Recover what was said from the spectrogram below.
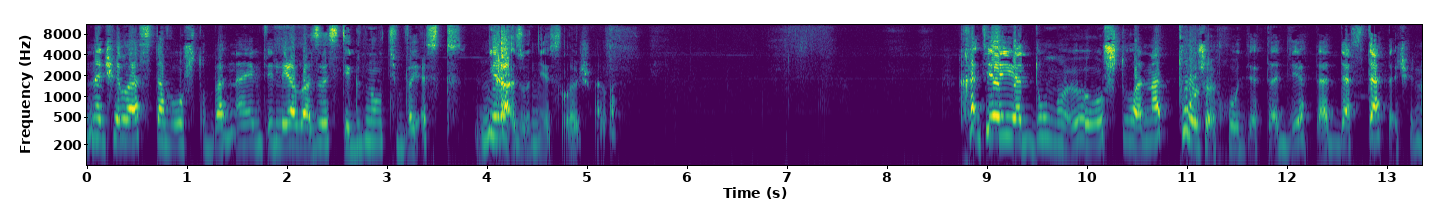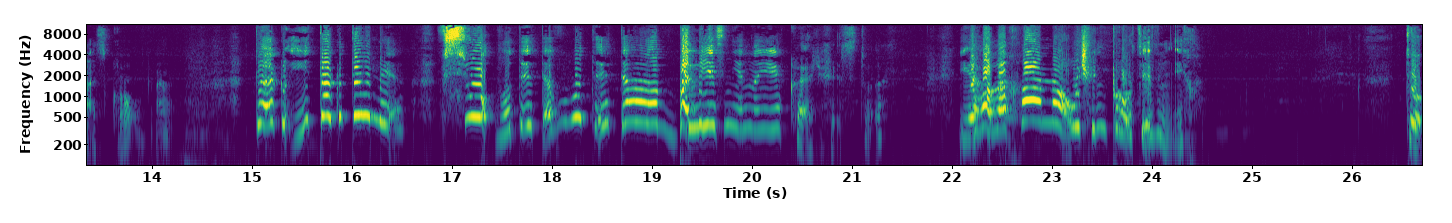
начала с того, чтобы она велела застегнуть вест. Ни разу не слышала. Хотя я думаю, что она тоже ходит одета достаточно скромно. Так, и так далее. Все вот это вот, это болезненные качества. И Галаха, она очень против них. То,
